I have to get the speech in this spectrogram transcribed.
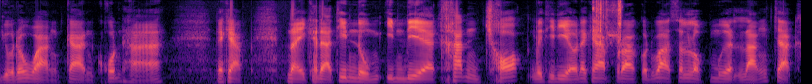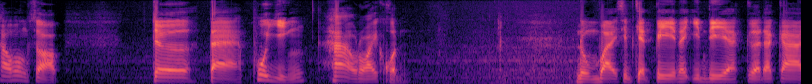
อยู่ระหว่างการค้นหานะครับในขณะที่หนุ่มอินเดียขั้นช็อกเลยทีเดียวนะครับ ปรากฏว่าสลบเหมือดหลังจากเข้าห้องสอบ เจอแต่ผู้หญิง 500 คน หนุ่มวัย 17 ปีในอินเดียเกิดอาการ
